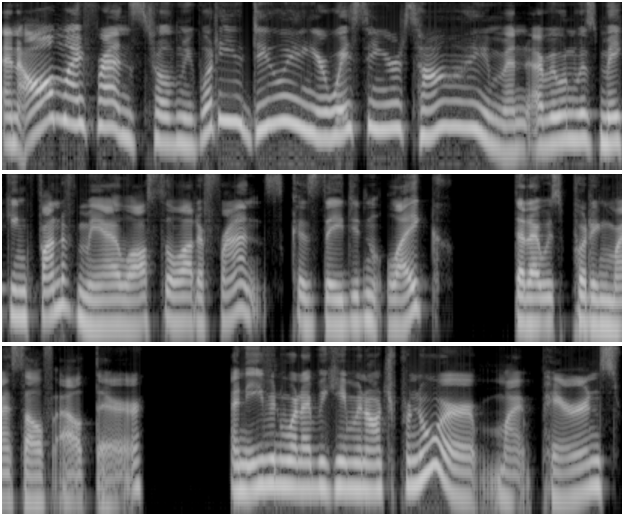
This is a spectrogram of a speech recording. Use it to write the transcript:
and all my friends told me, What are you doing? You're wasting your time. And everyone was making fun of me. I lost a lot of friends because they didn't like that I was putting myself out there. And even when I became an entrepreneur, my parents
